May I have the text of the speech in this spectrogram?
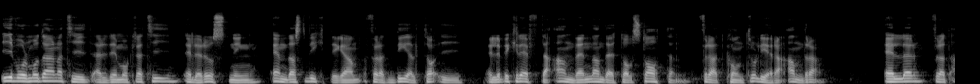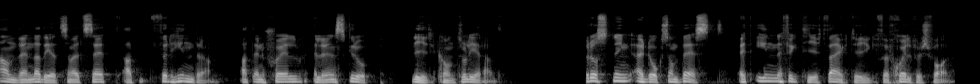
I vår moderna tid är demokrati eller röstning endast viktiga för att delta i eller bekräfta användandet av staten för att kontrollera andra. Eller för att använda det som ett sätt att förhindra att en själv eller ens grupp blir kontrollerad. Rustning är dock som bäst ett ineffektivt verktyg för självförsvar.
